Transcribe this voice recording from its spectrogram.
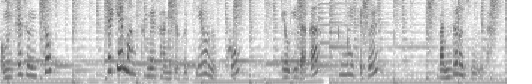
엄지손톱 3개만큼의 간격을 띄워놓고 여기다가 평매듭을 만들어줍니다.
